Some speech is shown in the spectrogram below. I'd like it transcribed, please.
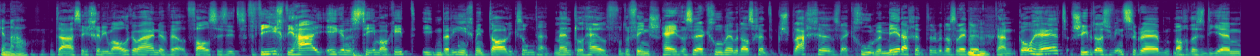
Genau. Auch sicher im Allgemeinen, falls es jetzt für dich irgendein Thema gibt im Bereich mentale Gesundheit, Mental Health, wo du findest, hey, das wäre cool, wenn wir das könnten besprechen es wäre cool, wenn wir auch könnten über das reden Mhm. dann go ahead, schreibt uns auf Instagram, macht uns ein DM,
